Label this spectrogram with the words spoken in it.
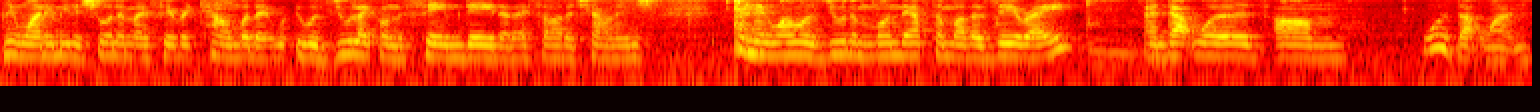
they wanted me to show them my favorite town, but it it was due like on the same day that I saw the challenge, and then one was due the Monday after Mother's Day, right? And that was um, what was that one?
